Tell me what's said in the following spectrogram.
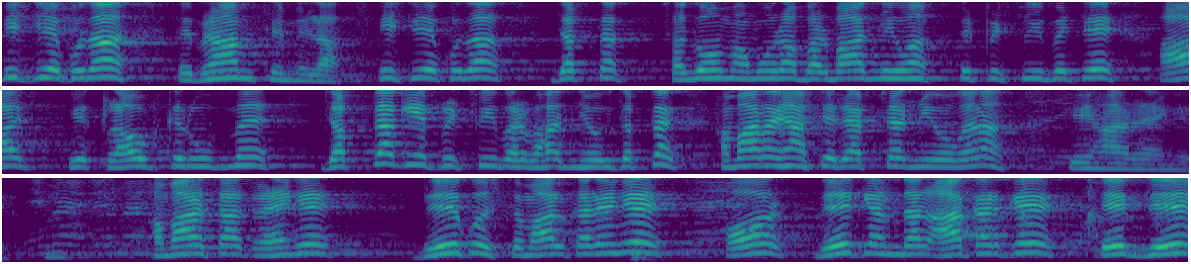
इसलिए खुदा इब्राहिम से मिला। इसलिए खुदा जब तक सदोम, अमोरा बर्बाद नहीं हुआ, फिर पृथ्वी पे से आज ये क्लाउड के रूप में जब तक ये पृथ्वी बर्बाद नहीं होगी, जब तक हमारा यहाँ से रैप्चर नहीं होगा ना, ये यहाँ रहेंगे। हमारे साथ रहेंगे, देह को इस्तेमाल करेंगे और देह के अंदर आकर के एक देह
